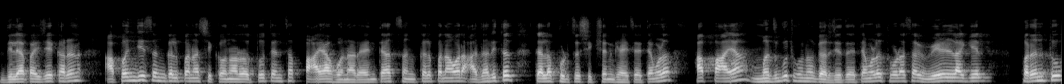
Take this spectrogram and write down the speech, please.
दिल्या पाहिजे. कारण आपण जी संकल्पना शिकवणार आहोत तो त्यांचा पाया होणार आहे. आणि त्या संकल्पनावर आधारितच त्याला पुढचं शिक्षण घ्यायचं आहे त्यामुळं हा पाया मजबूत होणं गरजेचं आहे. त्यामुळे थोडासा वेळ लागेल. परंतु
